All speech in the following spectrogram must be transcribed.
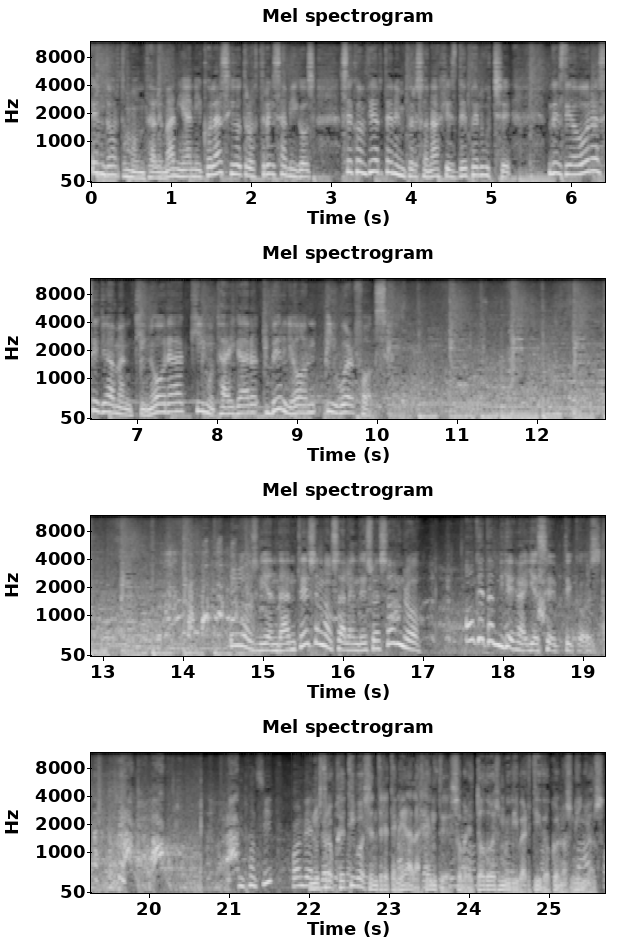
En Dortmund, Alemania, Nicolás y otros tres amigos se convierten en personajes de peluche. Desde ahora se llaman Kinora, Kimu Tiger, Berion y Werfox. Los viandantes no salen de su asombro, aunque también hay escépticos. Nuestro objetivo es entretener a la gente, sobre todo es muy divertido con los niños.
